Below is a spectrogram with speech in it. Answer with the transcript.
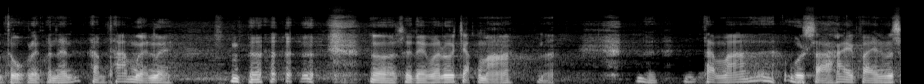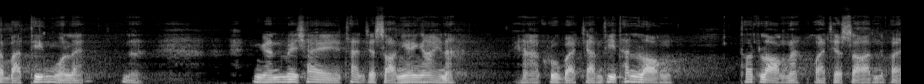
ำถูกเลยคนนั้นทำท่าเหมือนเลยเออแสดงว่ารู้จักหมาธรรมะอุตสาห์ให้ไปมันสะบัดทิ้งหมดแหละนะ งั้นไม่ใช่ท่านจะสอนง่าย ๆ นะหาครูบาอาจารย์ที่ท่านลองทดลองนะกว่าจะสอนกว่า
